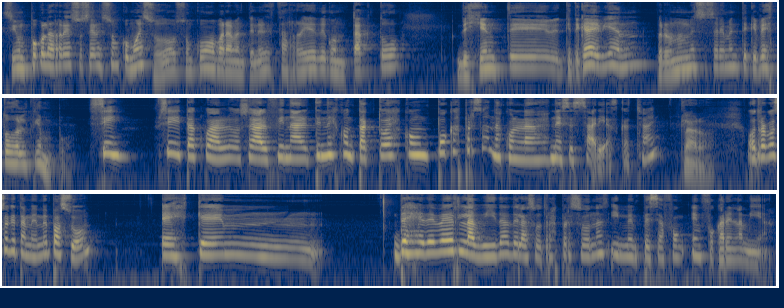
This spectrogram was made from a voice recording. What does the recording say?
Sí, un poco las redes sociales son como eso, ¿no? son como para mantener estas redes de contacto de gente que te cae bien, pero no necesariamente que ves todo el tiempo. Sí, sí, tal cual. O sea, al final tienes contacto es con pocas personas, con las necesarias, ¿cachai? Claro. Otra cosa que también me pasó es que mm, dejé de ver la vida de las otras personas y me empecé a fo- enfocar en la mía.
